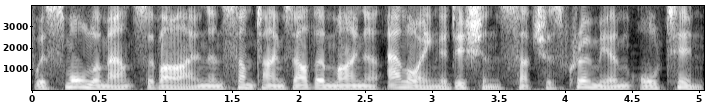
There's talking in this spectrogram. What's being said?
with small amounts of iron and sometimes other minor alloying additions such as chromium or tin.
